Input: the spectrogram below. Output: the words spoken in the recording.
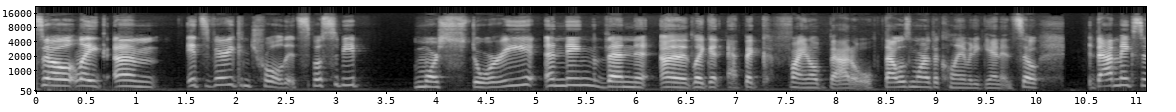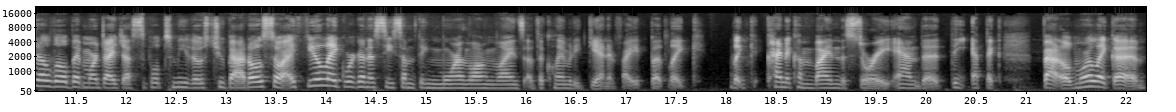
so like um it's very controlled. It's supposed to be more story ending than uh like an epic final battle. That was more of the Calamity Ganon. So that makes it a little bit more digestible to me those two battles so i feel like we're going to see something more along the lines of the calamity ganon fight but like like kind of combine the story and the the epic battle. More like a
